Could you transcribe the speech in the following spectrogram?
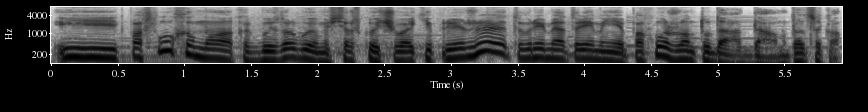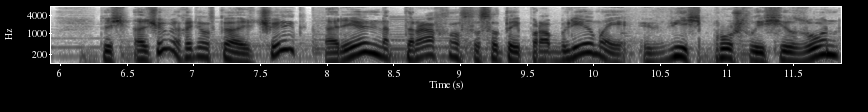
И по слухам, а, как бы из другой мастерской чуваки приезжают время от времени, похоже, он туда отдал мотоцикл. То есть, о чем я хотел сказать? Человек реально трахался с этой проблемой весь прошлый сезон,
